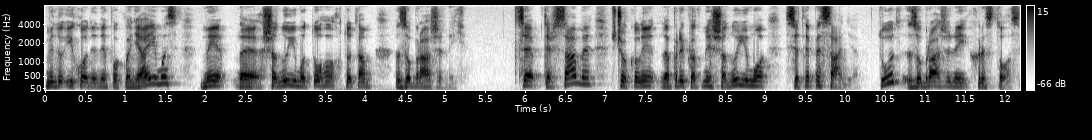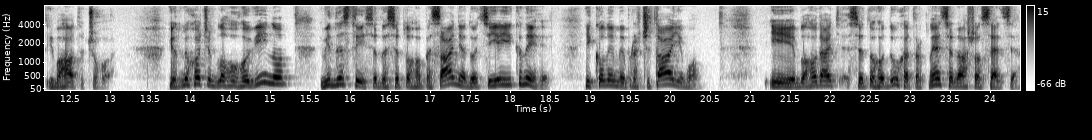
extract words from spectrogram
Ми до ікони не поклоняємось, ми шануємо того, хто там зображений. Це те ж саме, що коли, наприклад, ми шануємо святе Писання. Тут зображений Христос і багато чого. І от ми хочемо благоговійно віднестися до святого Писання, до цієї книги. І коли ми прочитаємо, і благодать Святого Духа торкнеться нашого серця,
